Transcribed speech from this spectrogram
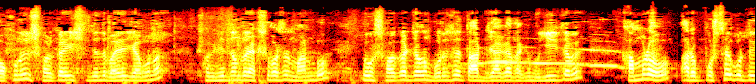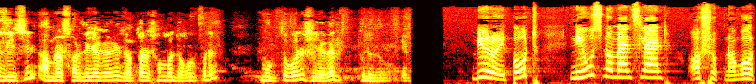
কখনোই সরকারি সিদ্ধান্তের বাইরে যাব না। সরকারি সিদ্ধান্ত একশো পার্সেন্ট মানবো এবং সরকার যখন বলেছে তার জায়গা তাকে বুঝিয়ে দিতে হবে। আমরাও আরও প্রস্তাব করতে দিয়েছি, আমরা সরকারি জায়গাকে যতটা সম্ভব দখল করে, মুক্ত করে সেই জায়গায় তুলে দেবো। Bureau report, news no man's land Ashoknagar.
